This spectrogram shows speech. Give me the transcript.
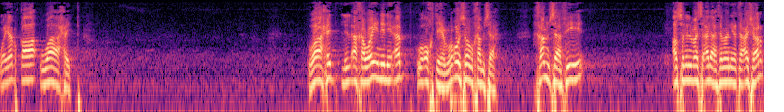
ويبقى واحد. واحد للأخوين لأب وأختهم رؤوسهم خمسة. خمسة في أصل المسألة ثمانية عشر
